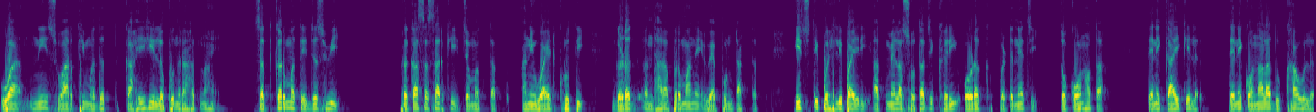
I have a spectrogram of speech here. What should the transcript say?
वा निस्वार्थी मदत काहीही लपून राहत नाही. सत्कर्म तेजस्वी प्रकाशासारखी चमकतात आणि वाईट कृती गडद अंधाराप्रमाणे व्यापून टाकतात. हीच ती पहिली पायरी. आत्म्याला स्वतःची खरी ओळख पटण्याची तो कोण होता? त्याने काय केलं? त्याने कोणाला दुखावलं?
